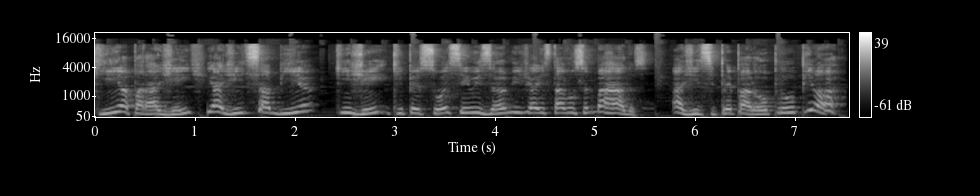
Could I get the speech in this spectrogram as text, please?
que ia parar a gente. E a gente sabia que, gen- que pessoas sem o exame já estavam sendo barradas. A gente se preparou pro pior.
